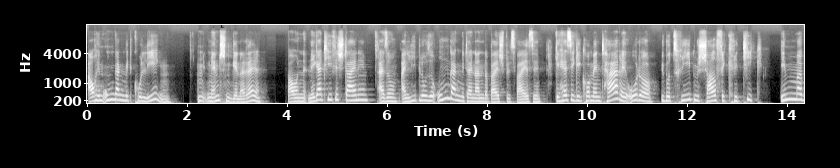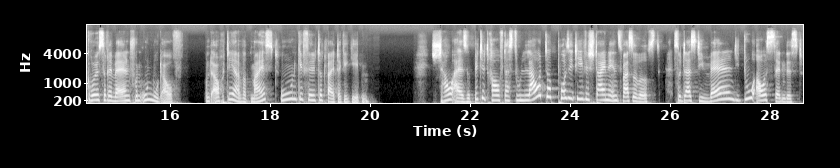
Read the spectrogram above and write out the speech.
Auch im Umgang mit Kollegen, mit Menschen generell bauen negative Steine, also ein liebloser Umgang miteinander beispielsweise, gehässige Kommentare oder übertrieben scharfe Kritik, immer größere Wellen von Unmut auf. Und auch der wird meist ungefiltert weitergegeben. Schau also bitte drauf, dass du lauter positive Steine ins Wasser wirfst, sodass die Wellen, die du aussendest,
